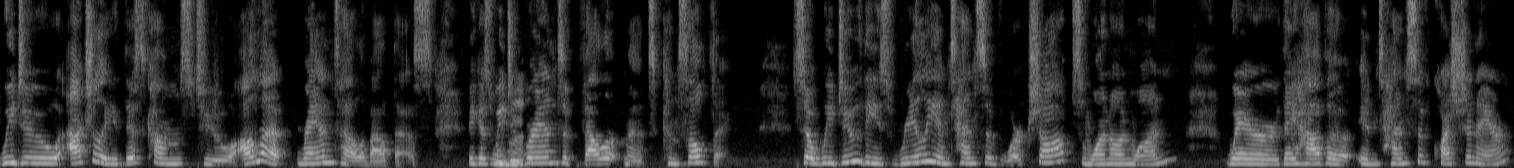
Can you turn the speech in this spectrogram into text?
we do actually. This comes to. I'll let Rand tell about this because we mm-hmm. do brand development consulting. So we do these really intensive workshops, one on one, where they have a intensive questionnaire.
